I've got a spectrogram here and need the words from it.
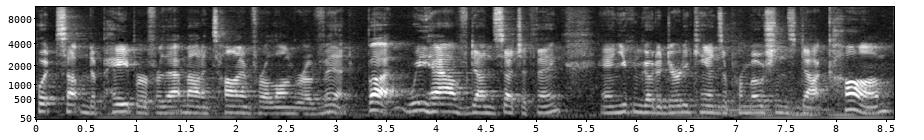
put something to paper for that amount of time for a longer event. But we have done such a thing, and you can go to dirtykanzapromotions.com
